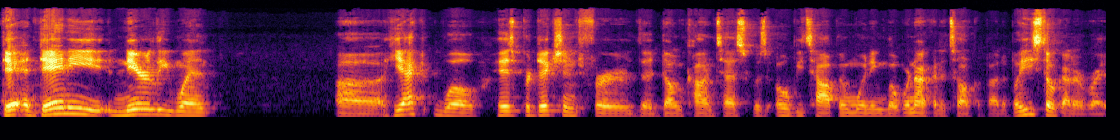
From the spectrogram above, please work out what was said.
Da- Danny nearly went. Uh, he act well. His prediction for the dunk contest was Obi Toppin winning, but we're not going to talk about it. But he still got it right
